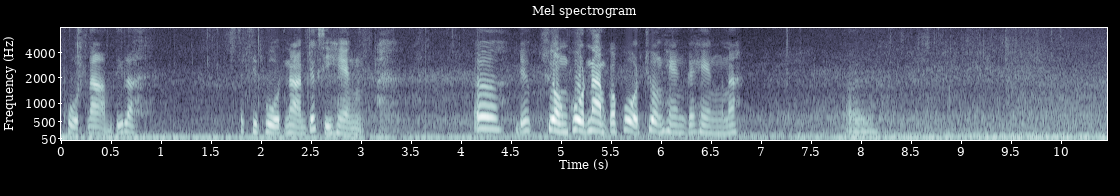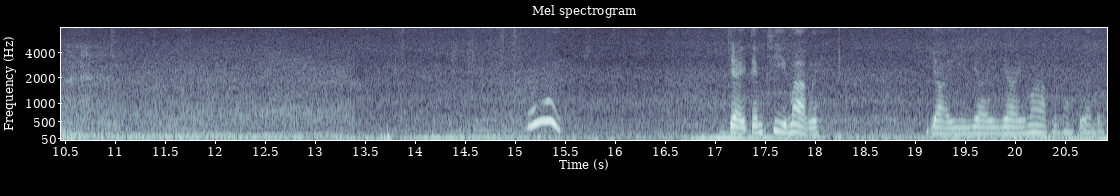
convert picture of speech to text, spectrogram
โผดน้ำดิล่ะจักสิโผดน้ำจักสีแห้ง เออเดี๋ยวช่วงโพดน้ำก็โพดช่วงแห้งก็แห้งนะเอออุ้ยใหญ่เต็มที่มากเลย ใหญ่ใหญ่ใหญ่มากเลยเพื่อนเลย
